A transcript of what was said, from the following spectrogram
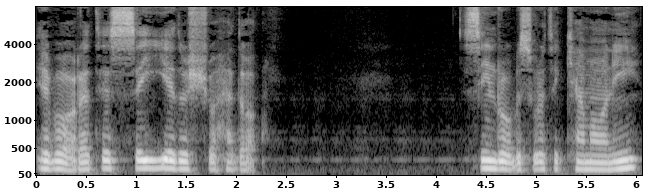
عبارت سید و شهدا سین رو به صورت کمانی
